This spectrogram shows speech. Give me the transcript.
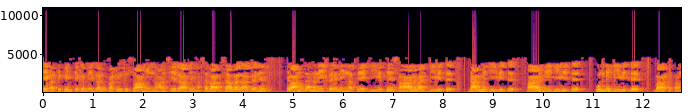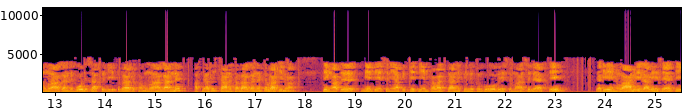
ඒවත් එකෙන් එක මේ ගරු කටයුතු ස්වාමින් වහන්සේලාගෙන් අසා බලාගෙන ඒවා අනුගමනය කරමින් අපේ ජීවිතේ සාරවත් ජීවිත, ධර්ම ජීවිත, පාරමී ජීවිත, පුණ්‍ය ජීවිත බවට පමුණවා ගන්න, බෝධිසත්ව ජීවිත බවට පමුණවා ගන්න අපි අධිෂ්ඨාන සබා ගන්නට වටිනවා. ඉතින් අද මේ දේශනාව අපි කෙටියෙන් පවත්වන්නේ පින්නතුන් බොහෝ වෙහෙස මහසලයත් ඒ වැඩියෙන් වාඩි වෙලා වෙහෙස ඇති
